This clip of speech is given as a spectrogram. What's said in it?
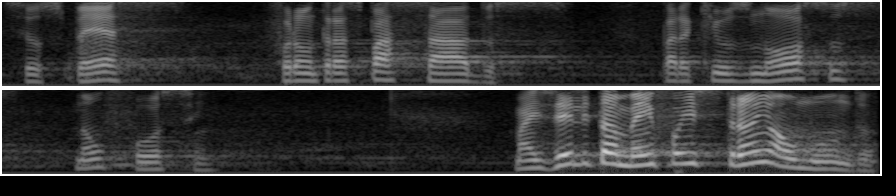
Seus pés foram traspassados para que os nossos não fossem. Mas ele também foi estranho ao mundo.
